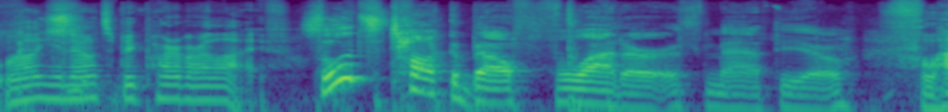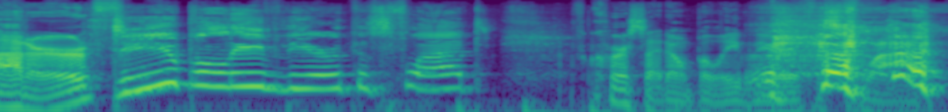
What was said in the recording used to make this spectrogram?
Well, you know, it's a big part of our life. So let's talk about flat Earth, Matthew. Flat Earth. Do you believe the Earth is flat? Of course, I don't believe the Earth is flat.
